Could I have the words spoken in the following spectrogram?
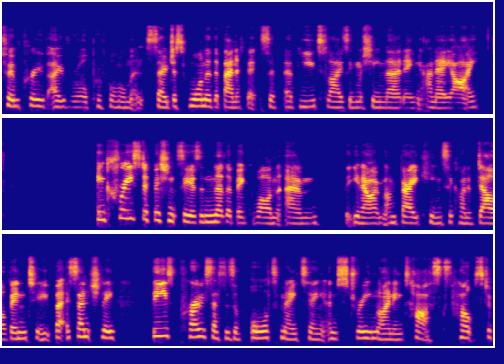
to improve overall performance. So just one of the benefits of, of utilizing machine learning and AI. Increased efficiency is another big one um, that you know I'm, I'm very keen to kind of delve into. But essentially, these processes of automating and streamlining tasks helps to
